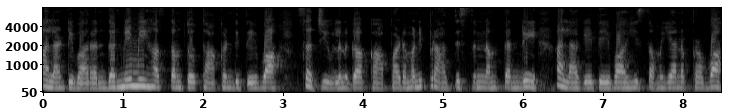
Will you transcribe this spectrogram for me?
అలాంటి వారందరినీ మీ హస్తంతో తాకండి దేవా. సజీవులనుగా కాపాడమని ప్రార్థిస్తున్నాం తండ్రి. అలాగే దేవా ఈ సమయాన ప్రవ్వా.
